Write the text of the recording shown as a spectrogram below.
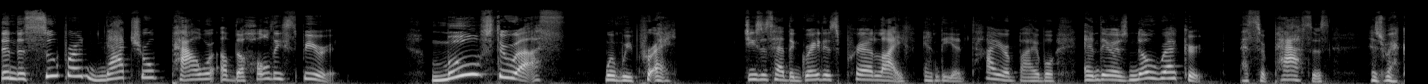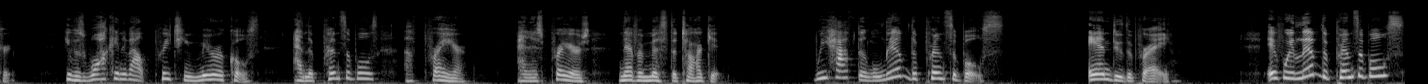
then the supernatural power of the Holy Spirit moves through us when we pray. Jesus had the greatest prayer life in the entire Bible, and there is no record that surpasses his record. He was walking about preaching miracles and the principles of prayer, and his prayers never miss the target. We have to live the principles and do the praying. If we live the principles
